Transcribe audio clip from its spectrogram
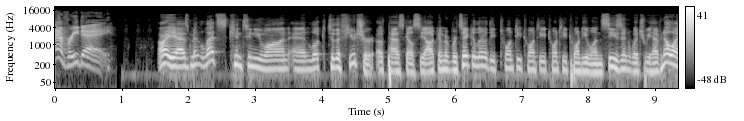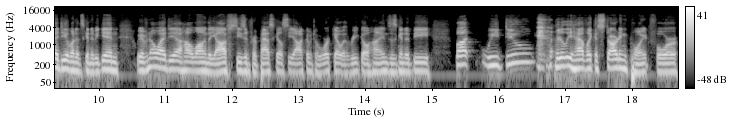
every day. All right, Yasmin, let's continue on and look to the future of Pascal Siakam, in particular the 2020 2021 season, which we have no idea when it's going to begin. We have no idea how long the off season for Pascal Siakam to work out with Rico Hines is going to be but we do clearly have like a starting point for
